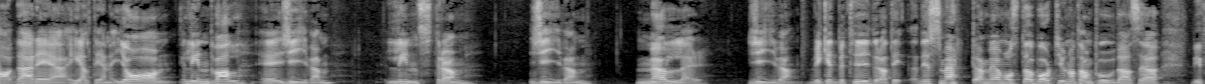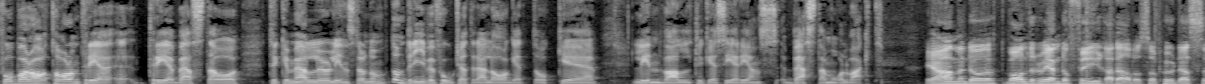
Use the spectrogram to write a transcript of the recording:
Ja, där är jag helt enig. Ja, Lindvall, eh, given. Lindström, given. Möller, given. Vilket betyder att det, det smärtar, men jag måste ta bort Jonathan Puda. Så jag, vi får bara ha, ta de tre, eh, tre bästa och tycker Möller och Lindström, de, de driver fortsätter det här laget. Och eh, Lindvall tycker jag är seriens bästa målvakt. Ja, men då valde du ändå fyra där då, så Pudas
